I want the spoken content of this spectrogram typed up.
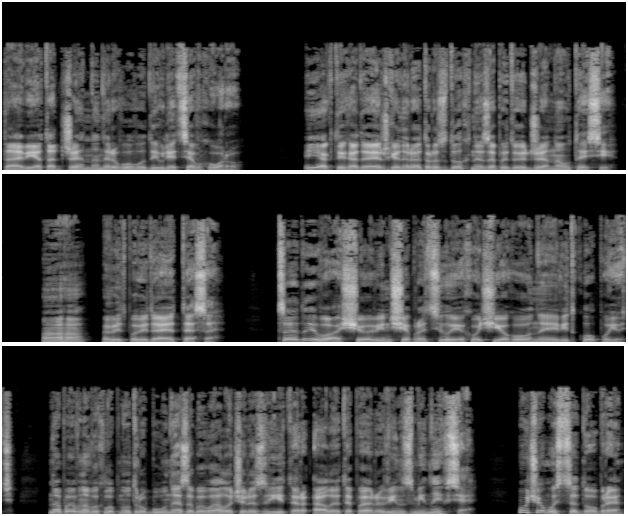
Тавія та Дженна нервово дивляться вгору. Як ти гадаєш, генератор здохне? запитує Дженна у Тесі. Ага, відповідає Теса. Це диво, що він ще працює, хоч його не відкопують. Напевно, вихлопну трубу не забивало через вітер, але тепер він змінився. У чомусь це добре,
